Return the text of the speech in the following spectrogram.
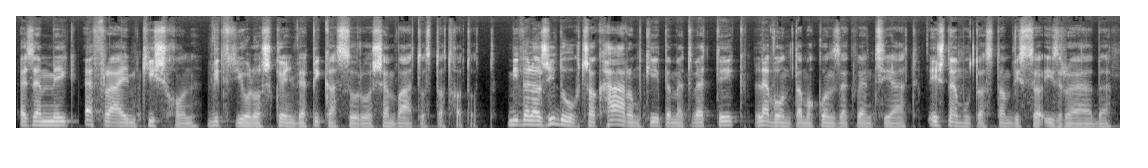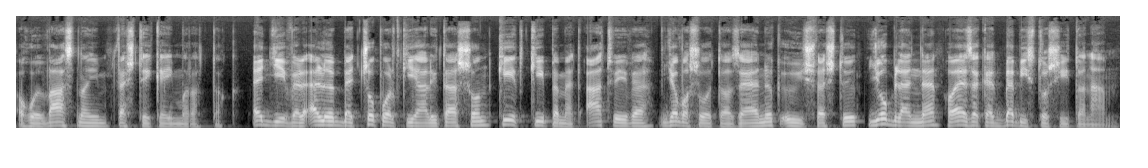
Ezen még Efraim Kishon vitriolos könyve Picasso-ról sem változtathatott. Mivel a zsidók csak három képemet vették, levontam a konzekvenciát, és nem utaztam vissza Izraelbe, ahol vásznaim, festékeim maradtak. Egy évvel előbb egy csoportkiállításon két képemet átvéve javasolta az elnök, ő is festő, jobb lenne, ha ezeket bebiztosítanám.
